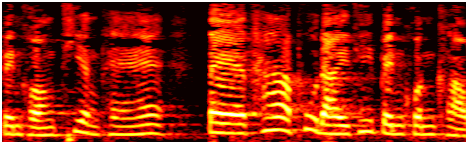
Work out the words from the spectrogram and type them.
เป็นของเที่ยงแท้ แต่ถ้าผู้ใดที่เป็นคนเขา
